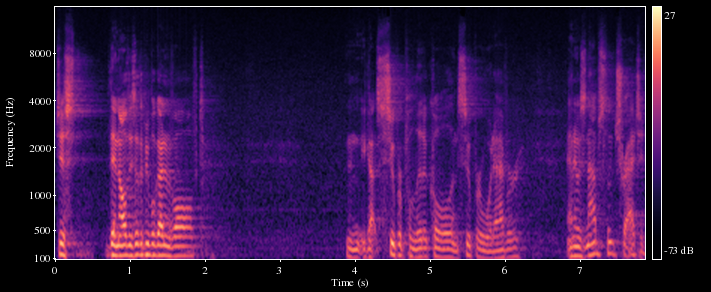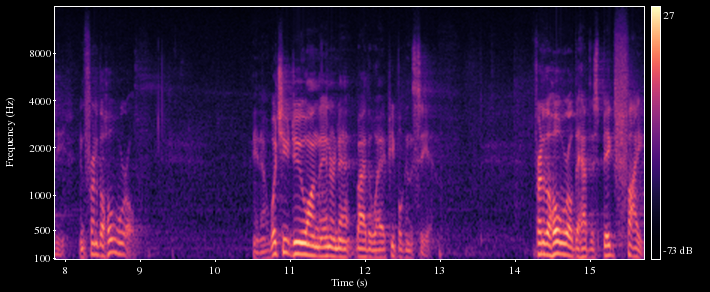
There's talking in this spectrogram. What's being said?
Just then all these other people got involved. And it got super political and super whatever. And it was an absolute tragedy in front of the whole world. You know, what you do on the internet, by the way, people can see it. In front of the whole world, they have this big fight.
